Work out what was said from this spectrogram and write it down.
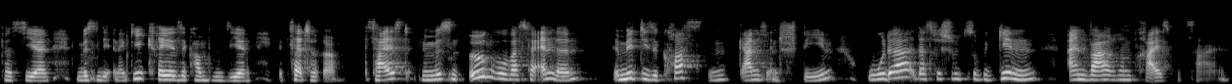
passieren, müssen die Energiekrise kompensieren, etc. Das heißt, wir müssen irgendwo was verändern, damit diese Kosten gar nicht entstehen oder dass wir schon zu Beginn einen wahren Preis bezahlen.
